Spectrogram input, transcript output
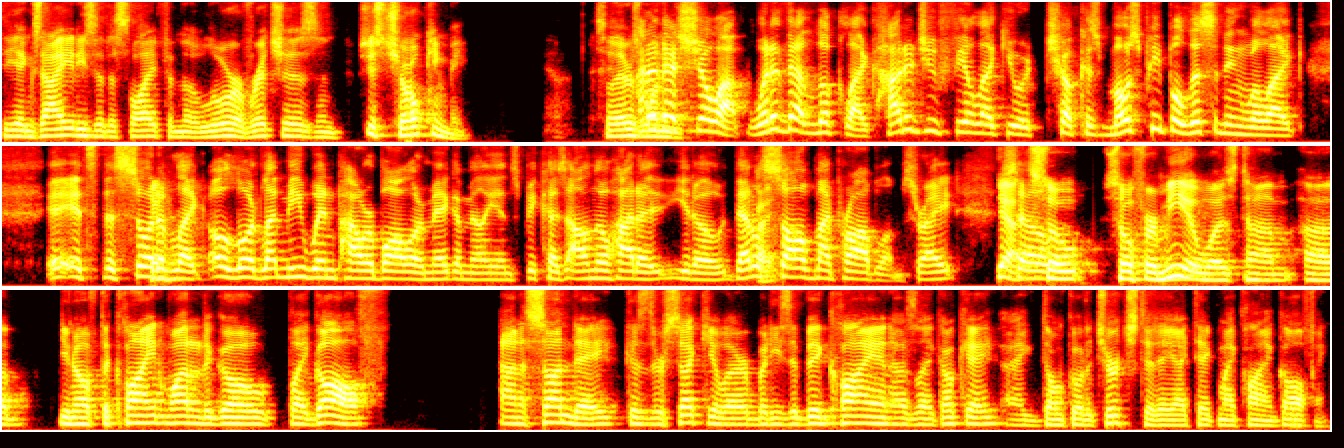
the anxieties of this life and the lure of riches and just choking me. So there's how did that show up? What did that look like? How did you feel like you were choked? Because most people listening were like, it's the sort of like, oh Lord, let me win Powerball or Mega Millions because I'll know how to, you know, that'll right. solve my problems, right? Yeah. So, so, so for me, it was Tom. Uh, you know, if the client wanted to go play golf on a Sunday because they're secular, but he's a big client, I was like, okay, I don't go to church today. I take my client golfing.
